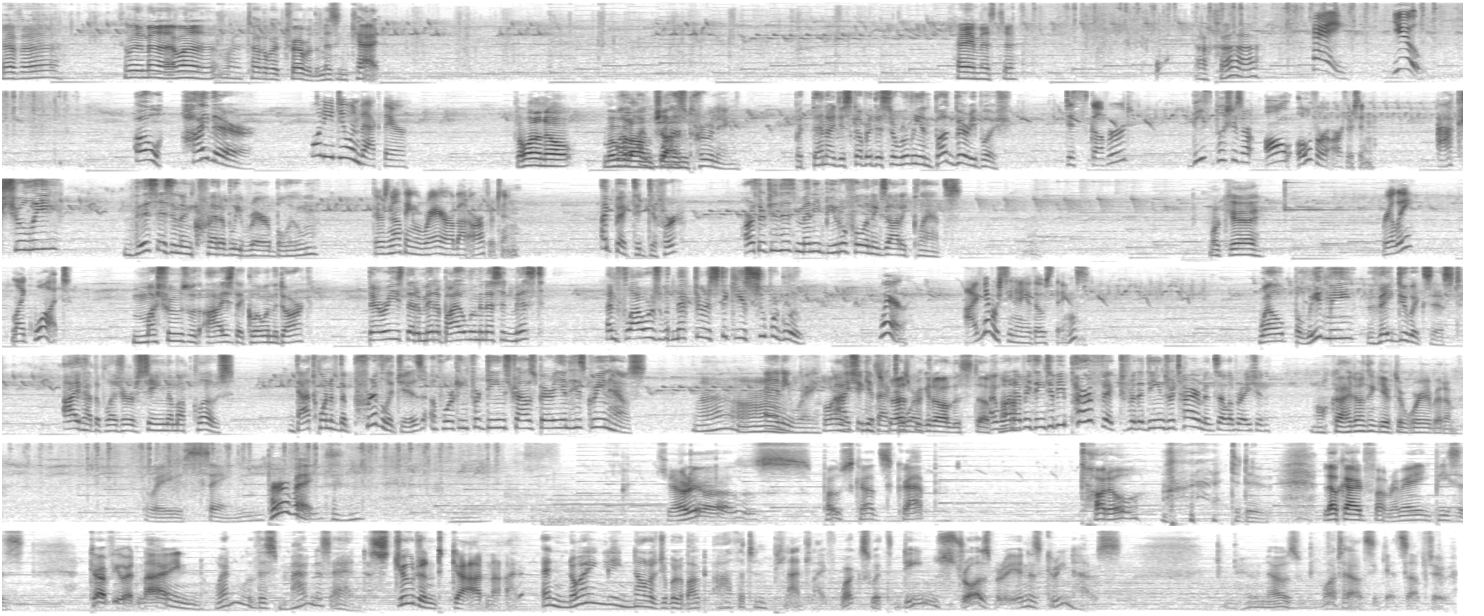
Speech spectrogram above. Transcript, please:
Trevor. So wait a minute. I want to. I want to talk about Trevor, the missing cat. Hey, Mister. Aha. Hey, you! Oh, hi there. What are you doing back there? Don't want to know. Move well, along, I was pruning, but then I discovered this cerulean bugberry bush. Discovered? These bushes are all over Arthurton. Actually, this is an incredibly rare bloom. There's nothing rare about Arthurton. I beg to differ. Arthurton has many beautiful and exotic plants. Okay. Really? Like what? Mushrooms with eyes that glow in the dark, berries that emit a bioluminescent mist, and flowers with nectar as sticky as superglue. Where? I've never seen any of those things. Well, believe me, they do exist. I've had the pleasure of seeing them up close. That's one of the privileges of working for Dean Stroudsbury in his greenhouse. Ah, anyway, Why I does should get back to work. get all this stuff. I want everything to be perfect for the Dean's retirement celebration. Okay, I don't think you have to worry about him. The way he was saying. Perfect! Mm-hmm. Curious. Postcard scrap. Todo. to do. Look out for remaining pieces. Curfew at nine. When will this madness end? Student gardener, annoyingly knowledgeable about Arthurton plant life, works with Dean Stroudsbury in his greenhouse. Who knows what else he gets up to.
